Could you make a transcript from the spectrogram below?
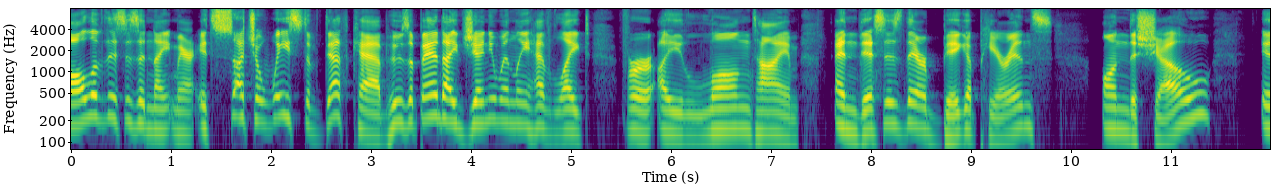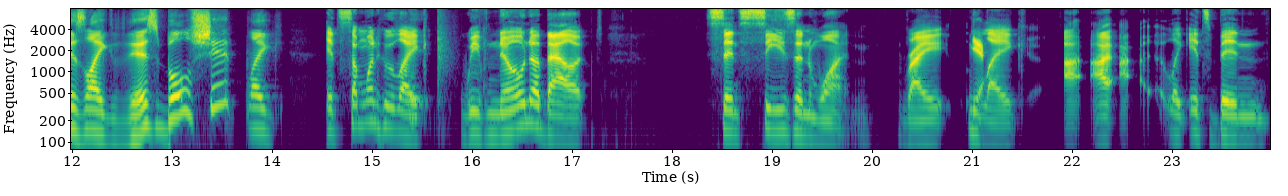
all of this is a nightmare. It's such a waste of Death Cab, who's a band I genuinely have liked for a long time. And this is their big appearance on the show is like this bullshit? Like it's someone who like we've known about since season 1 right? Yeah. Like I, I, I like it's been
